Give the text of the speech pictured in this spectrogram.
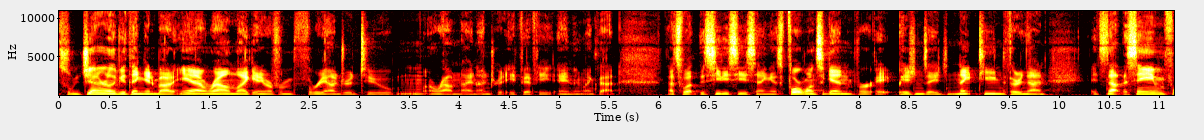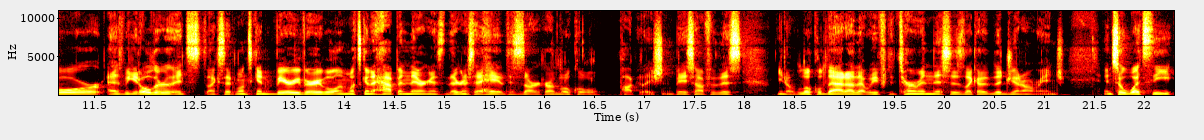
So generally, if you're thinking about it, yeah, around like anywhere from 300 to around 900, 850, anything like that. That's what the CDC is saying is for, once again, for patients aged 19 to 39. It's not the same for as we get older. It's like I said, once again, very variable. And what's going to happen? To they're going to say, hey, this is our, our local population based off of this, you know, local data that we've determined. This is like a, the general range. And so, what's the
